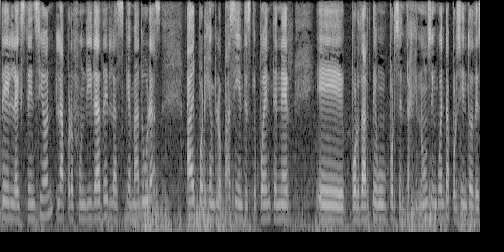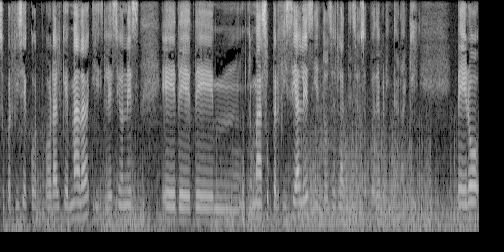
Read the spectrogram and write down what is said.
de la extensión, la profundidad de las quemaduras. Hay, por ejemplo, pacientes que pueden tener, por darte un porcentaje, ¿no? un 50% de superficie corporal quemada y lesiones de, mm, más superficiales y entonces la atención se puede brindar aquí. Pero,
